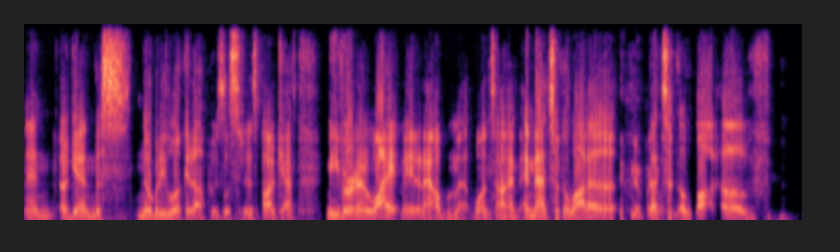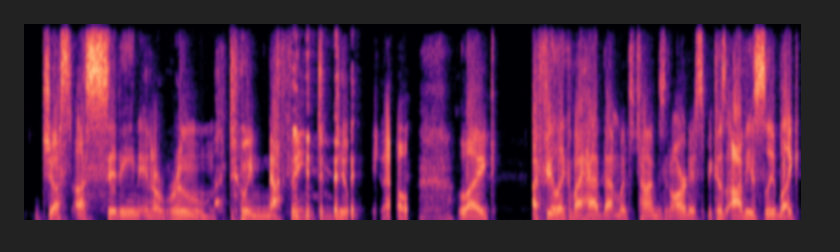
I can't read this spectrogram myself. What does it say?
and again this nobody look it up who's listened to this podcast. Me, Vernon and Wyatt made an album at one time and that took a lot of Nobody that took a lot of just us sitting in a room doing nothing to do it, you know? Like I feel like if I had that much time as an artist, because obviously like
